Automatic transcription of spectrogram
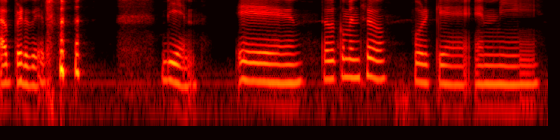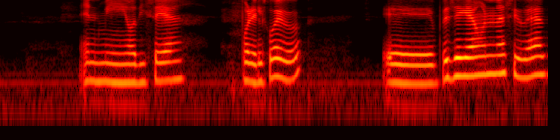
a perder. Bien, eh, todo comenzó porque en mi en mi odisea por el juego, eh, pues llegué a una ciudad,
